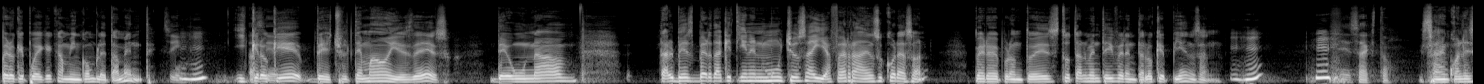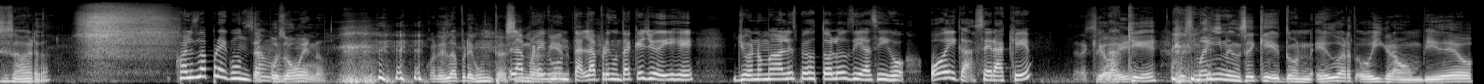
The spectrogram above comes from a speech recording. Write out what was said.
pero que puede que cambien completamente. Sí. Ujú. Y Así creo es. que, de hecho, el tema de hoy es de eso. De una, tal vez verdad que tienen muchos ahí aferrada en su corazón, pero de pronto es totalmente diferente a lo que piensan. Ujú. Exacto. ¿Saben cuál es esa verdad? ¿Cuál es la pregunta? Se puso Monse? bueno. ¿Cuál es la pregunta? Sí, La pregunta, la pregunta que yo dije, yo no me veo al espejo todos los días y digo, oiga, ¿será que? ¿Será que ¿Será hoy? que? Pues imagínense que don Edward hoy grabó un video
